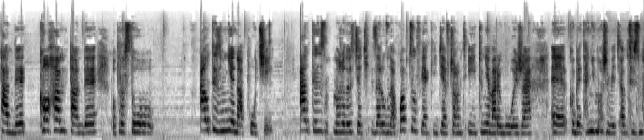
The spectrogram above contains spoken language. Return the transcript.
pandy. Kocham pandy. Po prostu autyzm nie ma płci. Autyzm może dotyczyć zarówno chłopców, jak i dziewcząt, i tu nie ma reguły, że e, kobieta nie może mieć autyzmu.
